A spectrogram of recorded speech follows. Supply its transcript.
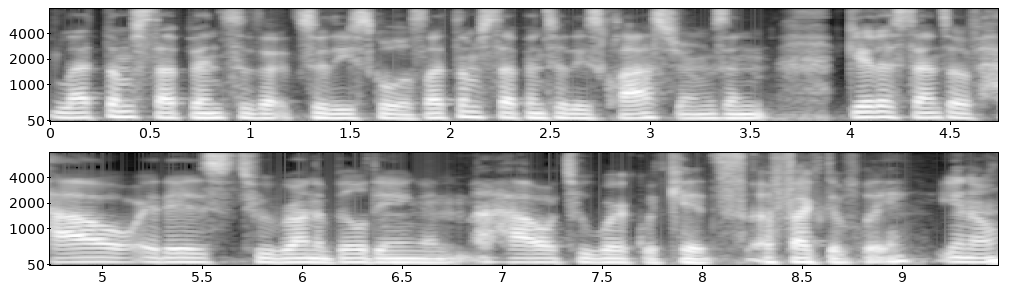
let them step into the to these schools. Let them step into these classrooms and get a sense of how it is to run a building and how to work with kids effectively you know?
